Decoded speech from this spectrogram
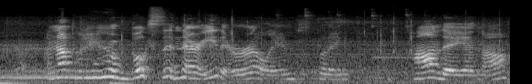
there. I'm not putting books in there either, really. I'm just putting Conde in now.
